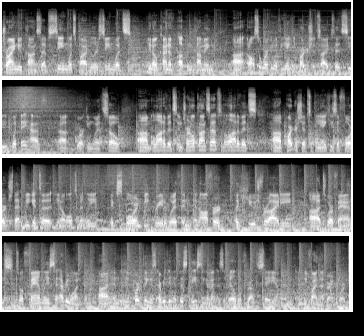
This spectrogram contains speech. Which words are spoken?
trying new concepts, seeing what's popular, seeing what's you know kind of up and coming, uh, and also working with the Yankee partnership side to see what they have uh, working with. So um, a lot of it's internal concepts and a lot of it's uh, partnerships that the Yankees have forged that we get to you know ultimately explore and be creative with and, and offer a huge variety uh, to our fans, to our families, to everyone. Uh, and the important thing is everything at this tasting event is available throughout the stadium, and, and we find that very important.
